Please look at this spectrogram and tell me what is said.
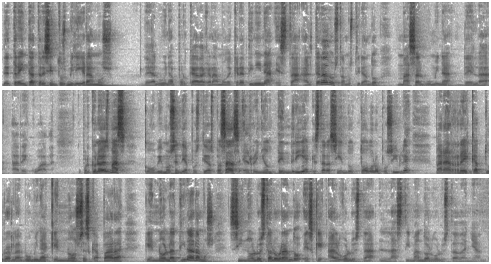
de 30 a 300 miligramos de albúmina por cada gramo de creatinina está alterado, estamos tirando más albúmina de la adecuada. Porque una vez más, como vimos en diapositivas pasadas, el riñón tendría que estar haciendo todo lo posible para recapturar la albúmina, que no se escapara, que no la tiráramos. Si no lo está logrando, es que algo lo está lastimando, algo lo está dañando.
